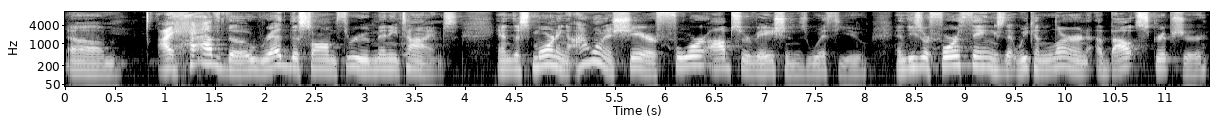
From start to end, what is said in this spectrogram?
Um, I have, though, read the psalm through many times. And this morning, I want to share four observations with you. And these are four things that we can learn about Scripture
